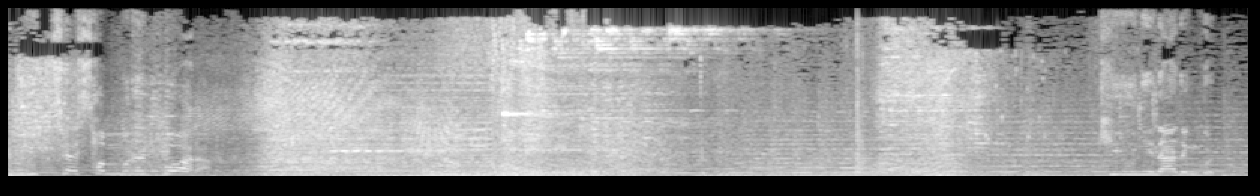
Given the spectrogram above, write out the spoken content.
빛의 선물을 보아라. 기운이 나는군.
